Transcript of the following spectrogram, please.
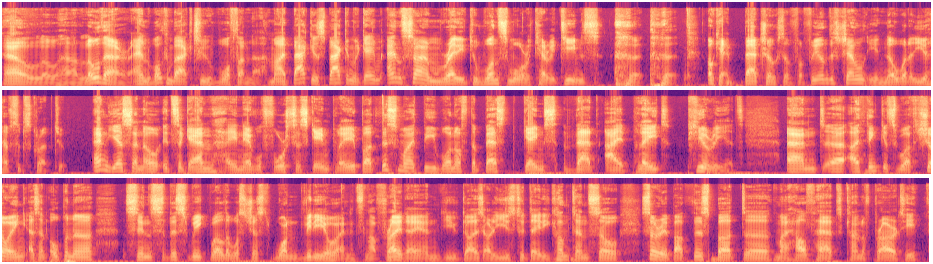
Hello, hello there, and welcome back to War Thunder. My back is back in the game, and so I'm ready to once more carry teams. okay, bad jokes are for free on this channel, you know what you have subscribed to. And yes, I know, it's again a Naval Forces gameplay, but this might be one of the best games that I played, period and uh, I think it's worth showing as an opener since this week, well, there was just one video and it's now Friday and you guys are used to daily content, so sorry about this, but uh, my health had kind of priority.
